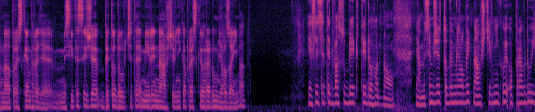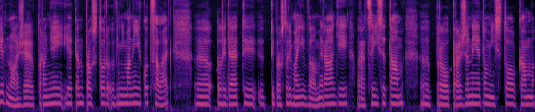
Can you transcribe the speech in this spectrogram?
na Pražském hradě. Myslíte si, že by to do určité míry návštěvníka Pražského hradu mělo zajímat? Jestli se ty dva subjekty dohodnou. Já myslím, že to by mělo být návštěvníkovi opravdu jedno, že pro něj je ten prostor vnímaný jako celek. Eh, lidé ty, ty prostory mají velmi rádi, vracejí se tam. Eh, pro Praženy je to místo, kam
